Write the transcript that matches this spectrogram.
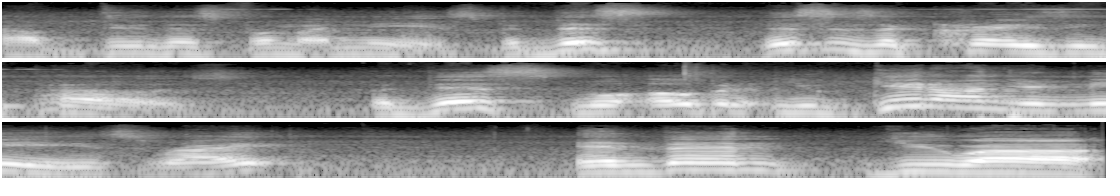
I'll do this for my knees. But this this is a crazy pose. But this will open. You get on your knees, right? and then you uh,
